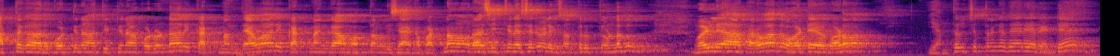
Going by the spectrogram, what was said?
అత్తగారు కొట్టినా తిట్టినా పడుండాలి కట్నం తేవాలి కట్నంగా మొత్తం విశాఖపట్నం రాసి ఇచ్చినా సరే వాళ్ళకి సంతృప్తి ఉండదు. మళ్ళీ ఆ తర్వాత ఒకటే గొడవ. ఎంత విచిత్రంగా తయారయ్యారంటే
